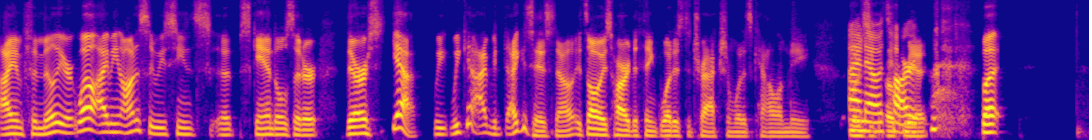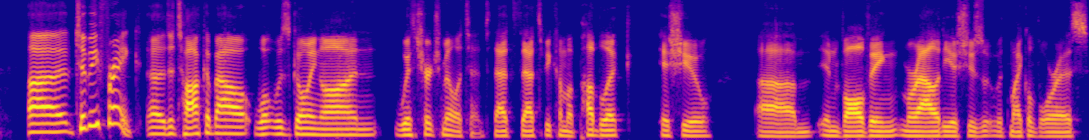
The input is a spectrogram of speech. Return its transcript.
I am familiar. Well, I mean, honestly, we've seen uh, scandals that are there. Are yeah, we we can I, I can say this now. It's always hard to think what is detraction, what is calumny. What I know it's hard, but uh, to be frank, uh, to talk about what was going on with Church Militant, that's that's become a public issue um, involving morality issues with Michael Voris.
